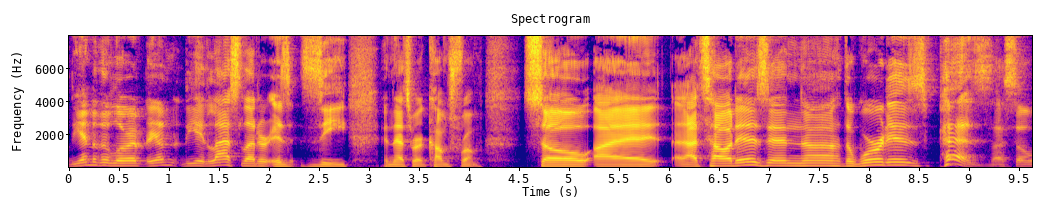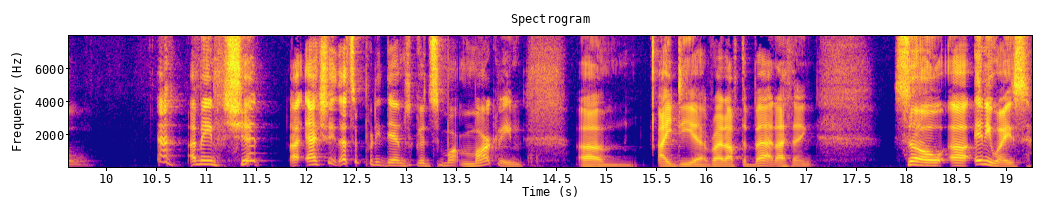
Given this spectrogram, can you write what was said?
the end of the letter, the, end, the last letter is Z, and that's where it comes from. So I that's how it is, and uh, the word is Pez. Uh, So yeah, I mean, shit. I, actually, that's a pretty damn good smart marketing um, idea right off the bat. I think. So, uh, anyways,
